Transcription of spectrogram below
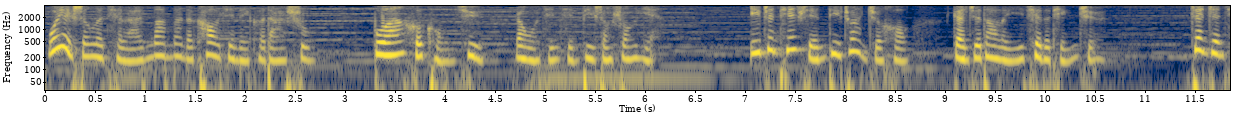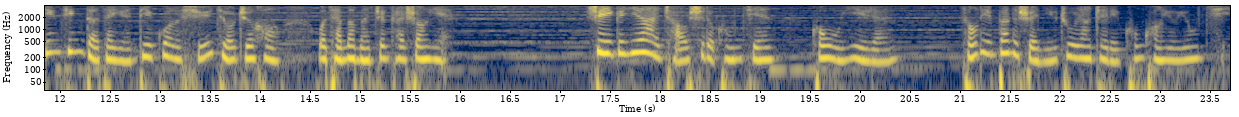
我也升了起来，慢慢的靠近那棵大树。不安和恐惧让我紧紧闭上双眼。一阵天旋地转之后，感觉到了一切的停止。战战兢兢的在原地过了许久之后，我才慢慢睁开双眼。是一个阴暗潮湿的空间，空无一人。丛林般的水泥柱让这里空旷又拥挤，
